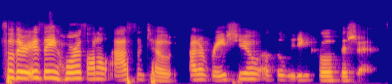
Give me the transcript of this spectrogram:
So there is a horizontal asymptote at a ratio of the leading coefficients.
